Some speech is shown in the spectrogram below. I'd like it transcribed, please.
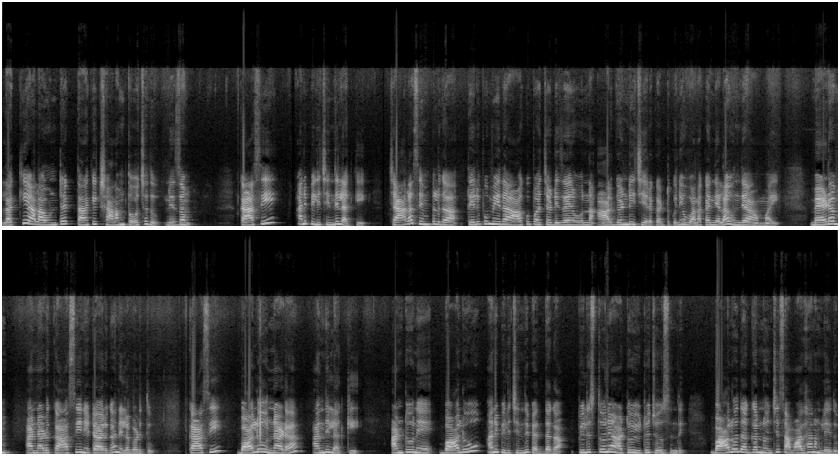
లక్కీ అలా ఉంటే తనకి క్షణం తోచదు నిజం. కాశీ అని పిలిచింది లక్కీ. చాలా సింపుల్గా తెలుపు మీద ఆకుపచ్చ డిజైన్ ఉన్న ఆర్గండి చీర కట్టుకుని వనకన్యలా ఉంది ఆ అమ్మాయి. మేడం అన్నాడు కాశీ నిటారుగా నిలబడుతూ. కాశీ బాలు ఉన్నాడా? అంది లక్కీ. అంటూనే బాలు అని పిలిచింది పెద్దగా. పిలుస్తూనే అటు ఇటు చూసింది. బాలు దగ్గర నుంచి సమాధానం లేదు.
